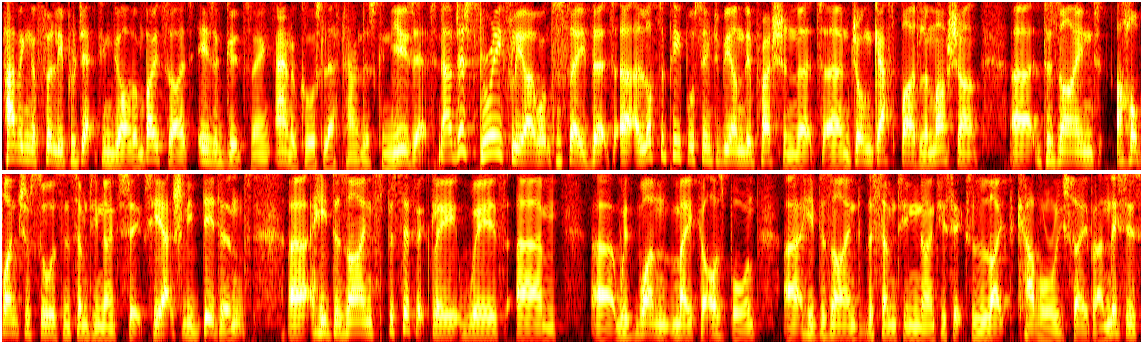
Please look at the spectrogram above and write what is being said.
having a fully projecting guard on both sides is a good thing, and of course, left handers can use it. Now, just briefly, I want to say that uh, a lot of people seem to be under the impression that um, John Gaspard Le Marchant uh, designed a whole bunch of swords in 1796. He actually didn't. Uh, he designed specifically with. Um, uh, with one maker, Osborn, uh, he designed the 1796 light cavalry sabre. And this is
